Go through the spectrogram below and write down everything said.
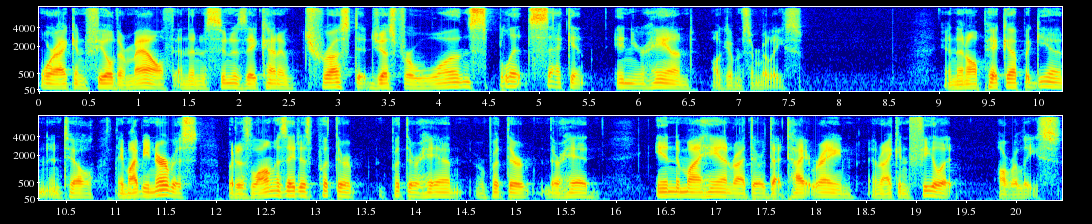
where I can feel their mouth, and then as soon as they kind of trust it just for one split second in your hand, I'll give them some release and then I'll pick up again until they might be nervous, but as long as they just put their put their hand or put their their head into my hand right there with that tight rein and I can feel it, I'll release.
